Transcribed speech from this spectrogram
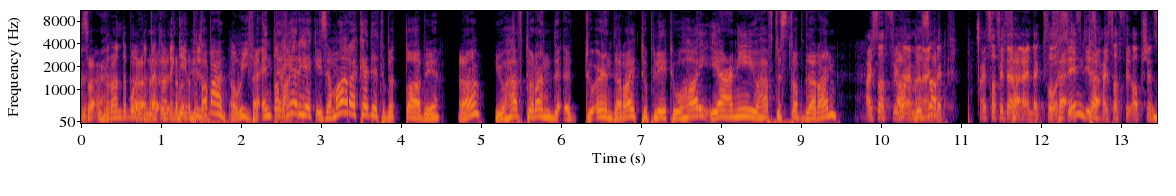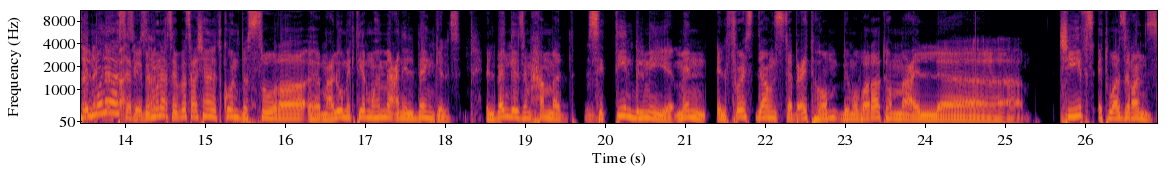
صح. Run the ball طبعا. قوي فأنت طبعاً. غير هيك إذا ما ركضت بالطابة آه you have to run to earn the right to play two high يعني you have to stop the run حيصفي آه، دائما. عندك. حيصفي دائما ف- عندك فوق safeties وحيصفي ال options بالمناسبة بالمناسبة بس عشان تكون بالصورة آه، معلومة كتير مهمة عن البنجلز. البنجلز محمد م. 60% من ال first downs تبعتهم بمباراتهم مع التشيفز it was runs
